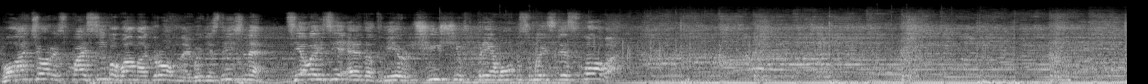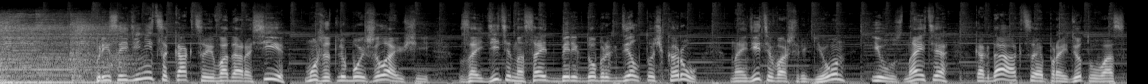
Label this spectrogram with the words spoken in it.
волонтеры, спасибо вам огромное. Вы действительно делаете этот мир чище в прямом смысле слова. Присоединиться к акции «Вода России» может любой желающий. Зайдите на сайт берегдобрыхдел.ру, найдите ваш регион и узнайте, когда акция пройдет у вас.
